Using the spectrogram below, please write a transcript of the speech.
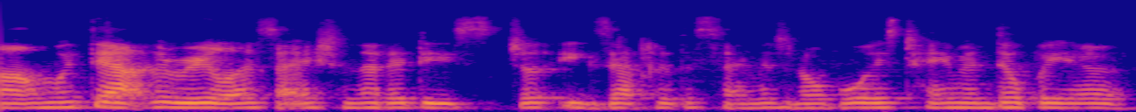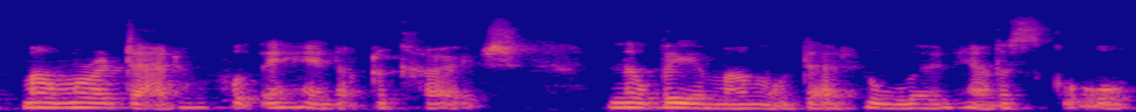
um, without the realization that it is just exactly the same as an all boys team. And there'll be a mum or a dad who'll put their hand up to coach, and there'll be a mum or dad who'll learn how to score.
